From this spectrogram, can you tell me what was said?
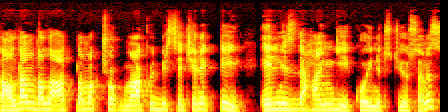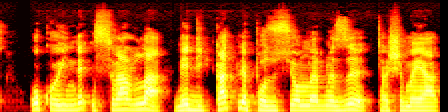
Daldan dala atlamak çok makul bir seçenek değil. Elinizde hangi coin'i tutuyorsanız o coin'de ısrarla ve dikkatle pozisyonlarınızı taşımaya,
